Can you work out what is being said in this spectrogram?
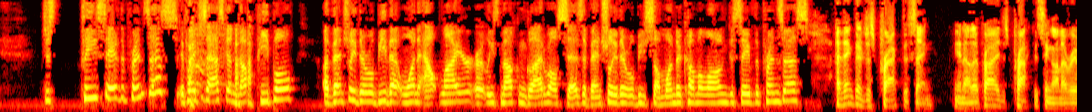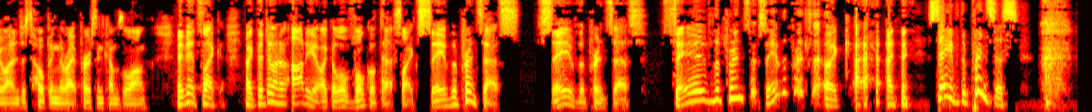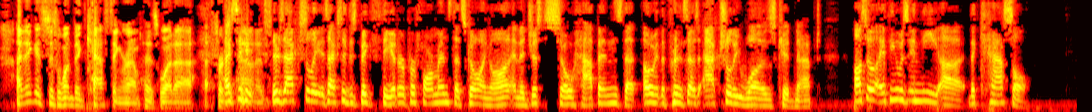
just please save the princess"? If I just ask enough people, eventually there will be that one outlier, or at least Malcolm Gladwell says eventually there will be someone to come along to save the princess. I think they're just practicing. You know, they're probably just practicing on everyone and just hoping the right person comes along. Maybe it's like like they're doing an audio, like a little vocal test, like "save the princess." save the princess. Save the princess. Save the princess. Like I, I think. Save the princess. I think it's just one big casting room is what uh first I see. is. There's actually it's actually this big theater performance that's going on, and it just so happens that oh, the princess actually was kidnapped. Also, I think it was in the uh, the castle.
